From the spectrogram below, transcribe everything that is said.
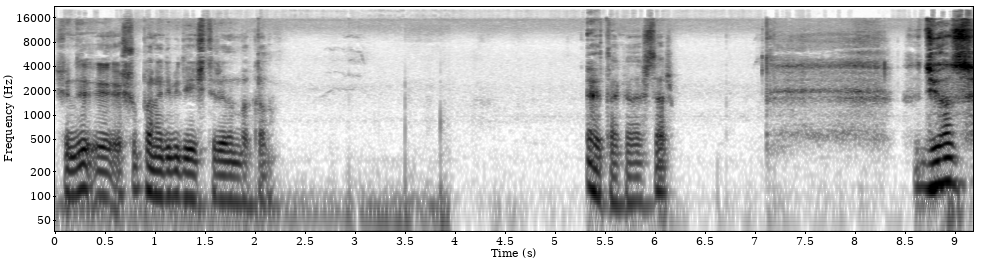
Şimdi e, şu paneli bir değiştirelim bakalım. Evet arkadaşlar. Cihaz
